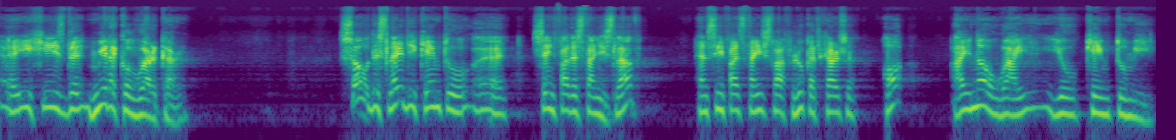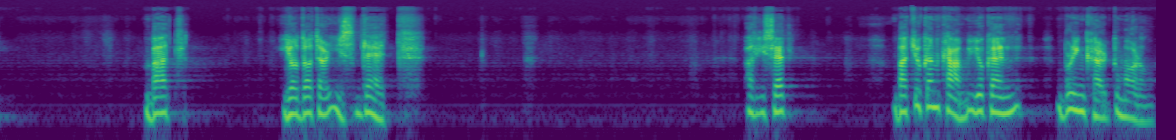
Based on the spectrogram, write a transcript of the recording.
uh, he is the miracle worker. So this lady came to uh, Saint Father Stanislav, and Saint Father Stanislav looked at her and said, Oh, I know why you came to me. But your daughter is dead. But he said, But you can come, you can bring her tomorrow.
